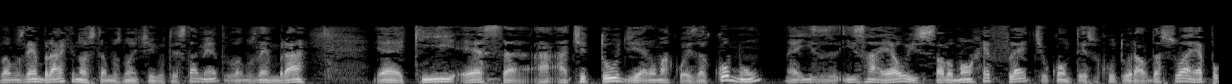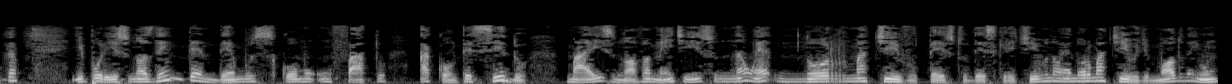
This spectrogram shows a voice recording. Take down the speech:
Vamos lembrar que nós estamos no Antigo Testamento, vamos lembrar é, que essa atitude era uma coisa comum, né? Israel e Salomão reflete o contexto cultural da sua época e por isso nós entendemos como um fato acontecido, mas, novamente, isso não é normativo. Texto descritivo não é normativo, de modo nenhum.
